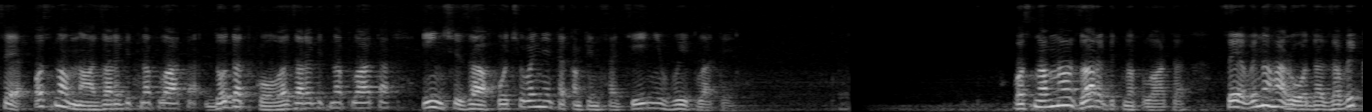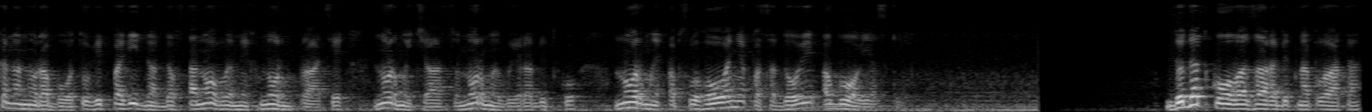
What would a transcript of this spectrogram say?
Це основна заробітна плата, додаткова заробітна плата, інші заохочувальні та компенсаційні виплати. Основна заробітна плата це винагорода за виконану роботу відповідно до встановлених норм праці, норми часу, норми виробітку, норми обслуговування посадові обов'язки. Додаткова заробітна плата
